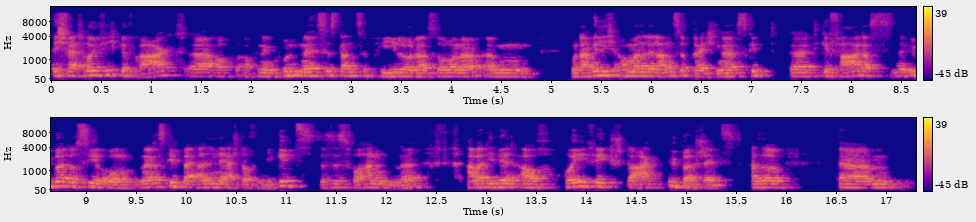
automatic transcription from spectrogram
ich werde häufig gefragt, äh, auch, auch von den Kunden, ne, ist es dann zu viel oder so, ne? Ähm, und da will ich auch mal eine Lanze brechen. Ne? Es gibt äh, die Gefahr, dass eine Überdosierung, ne, das gilt bei allen Nährstoffen, die gibt's, das ist vorhanden, ne? aber die wird auch häufig stark überschätzt. Also ähm,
